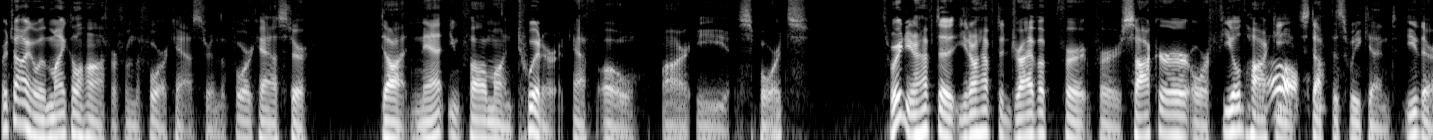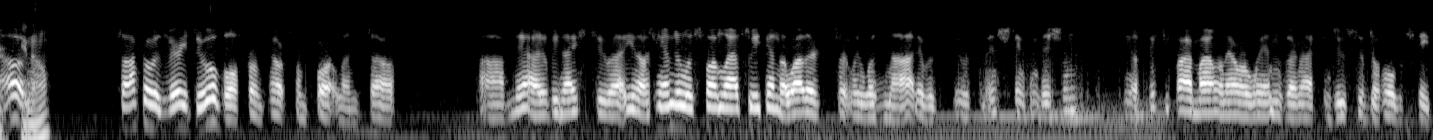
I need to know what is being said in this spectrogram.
We're talking with Michael Hoffer from The Forecaster and theforecaster.net. You can follow him on Twitter at F O R E Sports. It's weird. You don't have to. You don't have to drive up for, for soccer or field hockey No. stuff this weekend either. No. You know. Soccer was very doable from from Portland. So, um, yeah, it'll be nice to uh, you know Hampden was fun last weekend. The weather certainly was not. It was it was some interesting conditions. You know, 55 mile an hour winds are not conducive to hold a state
